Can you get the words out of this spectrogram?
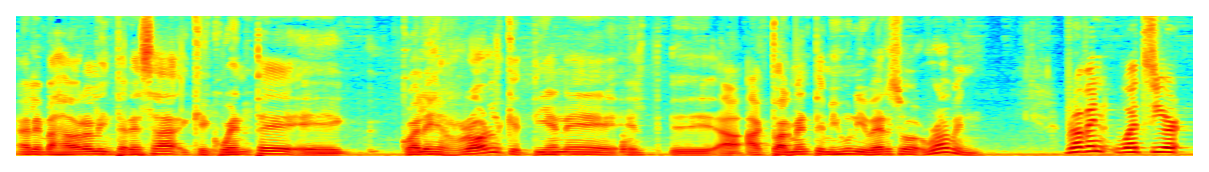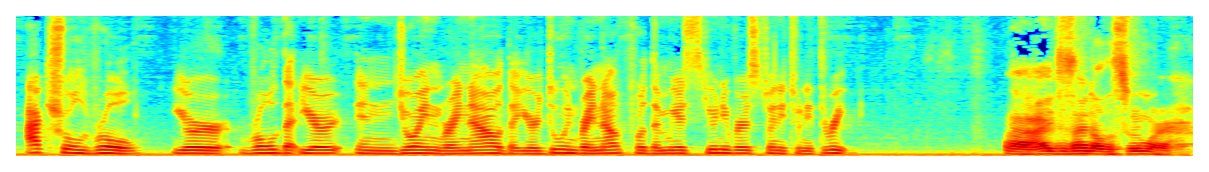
Al embajador le interesa que cuente eh, cuál es el rol que tiene el, eh, actualmente Miss Universo Robin. Robin, what's your actual role? Your role that you're enjoying right now, that you're doing right now for the Miss Universe 2023. Uh, I designed all the swimwear.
